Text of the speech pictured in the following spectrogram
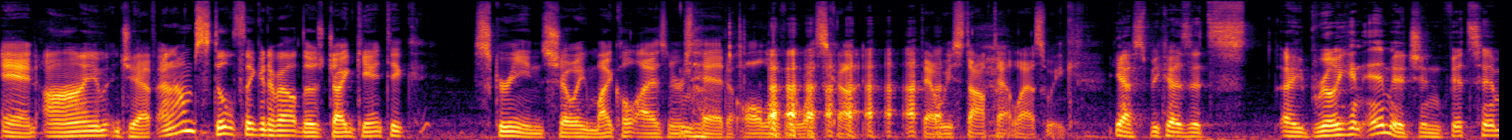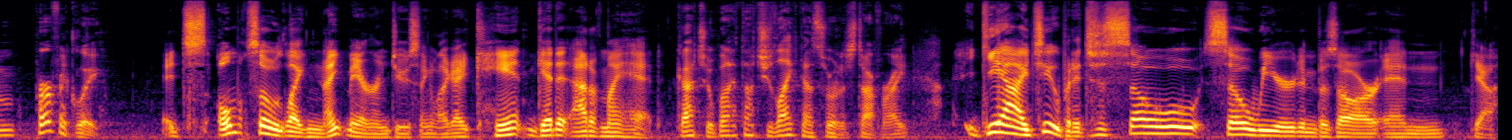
And I'm Jeff, and I'm still thinking about those gigantic screens showing Michael Eisner's head all over WESTCot that we stopped at last week. Yes, because it's a brilliant image and fits him perfectly. It's also like nightmare inducing. Like I can't get it out of my head. Gotcha, but I thought you liked that sort of stuff, right? Yeah, I do, but it's just so so weird and bizarre and yeah.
